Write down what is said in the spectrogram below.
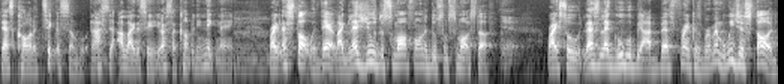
That's called a ticker symbol. And I said I like to say, that's a company nickname. Mm-hmm. Right? Let's start with there. Like let's use the smartphone to do some smart stuff. Yeah. Right? So let's let Google be our best friend. Because remember, we just started.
